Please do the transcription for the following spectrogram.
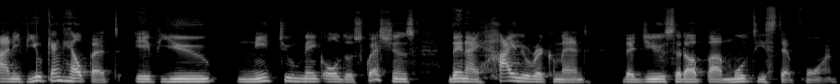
And if you can help it, if you need to make all those questions, then I highly recommend that you set up a multi step form.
